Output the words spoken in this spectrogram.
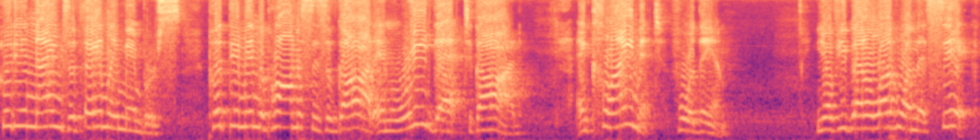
put in names of family members. Put them in the promises of God and read that to God and claim it for them. You know, if you've got a loved one that's sick,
